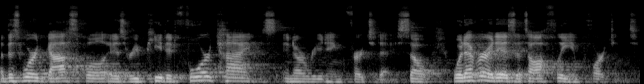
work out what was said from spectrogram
Uh, this word gospel is repeated four times in our reading for today. So, whatever it is, it's awfully important.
